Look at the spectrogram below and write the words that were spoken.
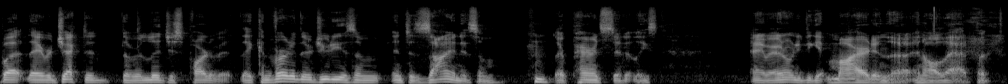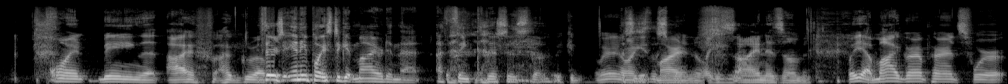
but they rejected the religious part of it. They converted their Judaism into Zionism. Hmm. Their parents did at least. Anyway, I don't need to get mired in the and all that, but point being that I I grew up If there's any place to get mired in that, I think this is the. we could we don't want to get mired into like Zionism, and, but yeah, my grandparents were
